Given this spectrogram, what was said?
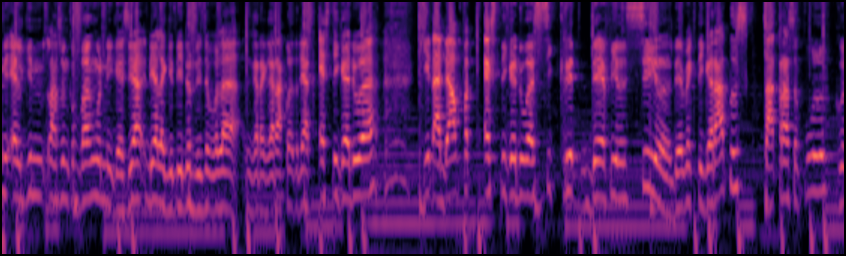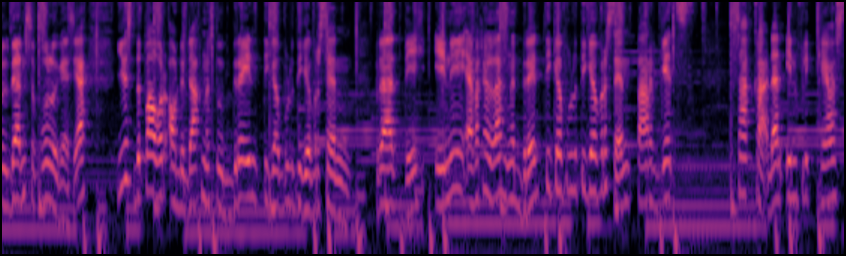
Ini Elgin langsung kebangun nih guys ya. Dia lagi tidur di sebelah Gara-gara aku teriak S32 Kita dapat S32 Secret Devil Seal Damage 300 Cakra 10 Cooldown 10 guys ya. Use the power of the darkness to drain 33% Berarti ini efeknya adalah ngedrain 33% targets cakra dan inflict chaos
